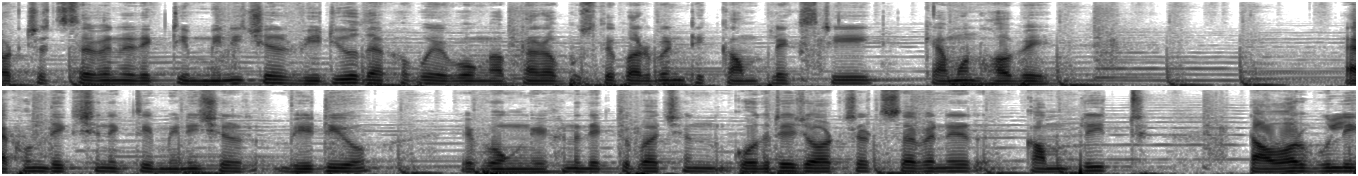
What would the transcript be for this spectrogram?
অর্চার্ড সেভেনের একটি মিনিচার ভিডিও দেখাবো এবং আপনারা বুঝতে পারবেন ঠিক কমপ্লেক্সটি কেমন হবে। এখন দেখছেন একটি মিনিচার ভিডিও এবং এখানে দেখতে পাচ্ছেন গোদরেজ অর্চার্ড সেভেনের কমপ্লিট টাওয়ারগুলি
